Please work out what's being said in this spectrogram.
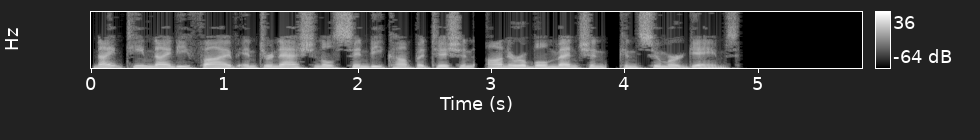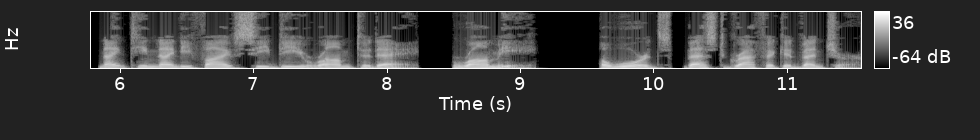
1995 International Cindy Competition – Honorable Mention – Consumer Games. 1995 CD-ROM Today. Rami. Awards – Best Graphic Adventure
